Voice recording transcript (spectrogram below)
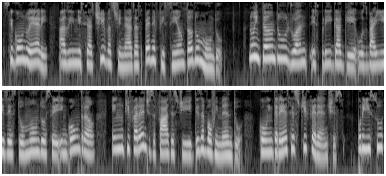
Segundo ele, as iniciativas chinesas beneficiam todo mundo. No entanto, Juan explica que os países do mundo se encontram em diferentes fases de desenvolvimento, com interesses diferentes. Por isso,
